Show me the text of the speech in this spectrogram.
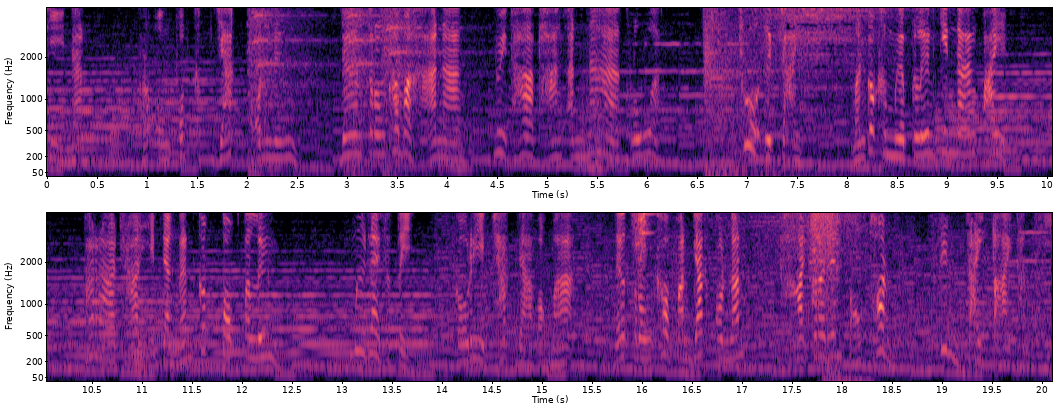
ที่นั่นพระองค์พบกับยักษ์ตนหนึ่ง เดินตรงเข้ามาหานาง ด้วยท่าทางอันน่ากลัว ชั่วอึดใจ มันก็ขมือบกลืนกินนางไป พระราชาเห็นดังนั้นก็ตกตะลึง เมื่อได้สติก็รีบชักดาบออกมา แล้วตรงเข้าฟันยักษ์ตนนั้น ขาดกระเด็นสองท่อน สิ้นใจตายทันที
